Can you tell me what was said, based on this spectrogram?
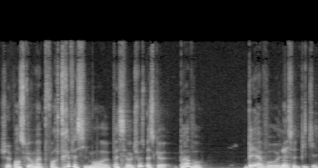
je pense qu'on va pouvoir très facilement euh, passer à autre chose parce que bravo. Béavo, Nelson Piquet.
